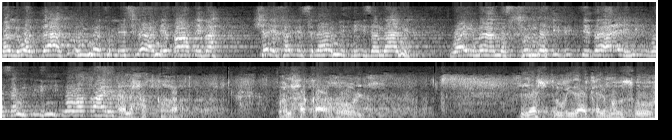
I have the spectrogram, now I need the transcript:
بل ودعت أمة الإسلام قاطبة شيخ الإسلام في زمانه وإمام السنة في اتباعه وسمته ووقاره. الحق والحق أقول لست بذاك الموصوف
